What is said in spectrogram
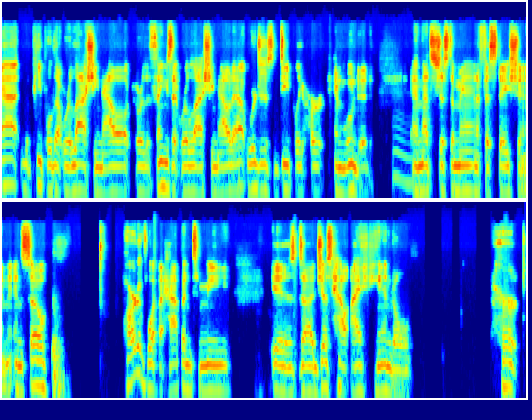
at the people that we're lashing out or the things that we're lashing out at. We're just deeply hurt and wounded. Mm. And that's just a manifestation. And so part of what happened to me is uh, just how I handle hurt.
